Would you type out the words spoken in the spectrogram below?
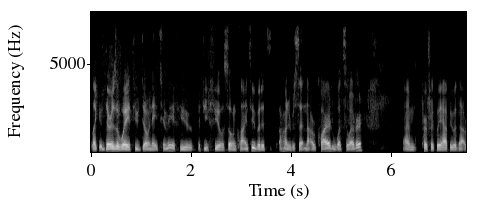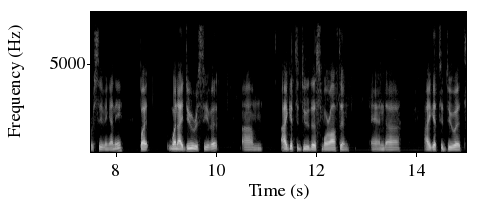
Like there is a way to donate to me if you if you feel so inclined to, but it's 100% not required whatsoever. I'm perfectly happy with not receiving any, but when I do receive it, um, I get to do this more often, and uh, I get to do it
